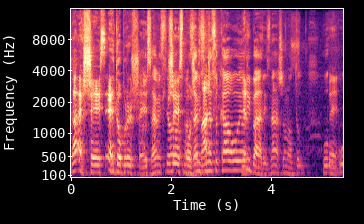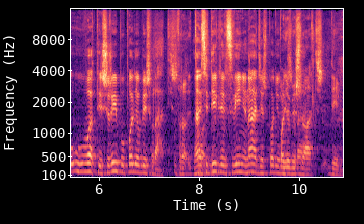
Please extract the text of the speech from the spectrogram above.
Na, e, šest, e, dobro je šest. Zamisli, ono, šest može, zamisli da su kao Jer- ribari, znaš, ono, tu, u, E. u, uvatiš ribu, poljubiš, vratiš. Znaš, si divlju svinju, nađeš, poljubiš, poljubiš vratiš. divno.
